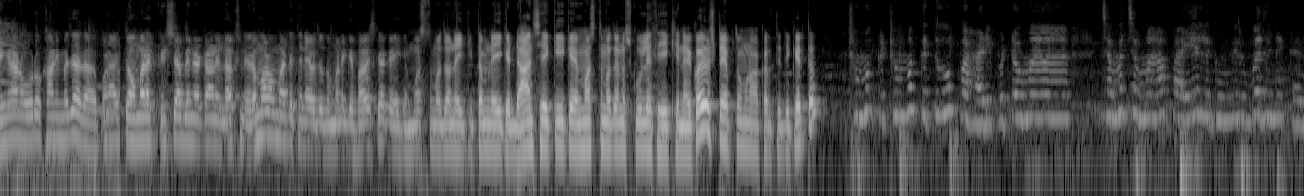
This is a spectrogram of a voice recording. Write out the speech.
રીંગણાનો ઓરો ખાવાની મજા હતા પણ આજ તો અમારા ક્રિશાબેન અટાણે નક્ષને રમાડવા માટે થઈને આવ્યો તો મને કે ભાવેશ કાકા કે મસ્ત મજાનો એક તમને એક ડાન્સ છે કે મસ્ત મજાનો સ્કૂલેથી શીખીને આવ્યો. કયો સ્ટેપ તો હમણાં કરતી હતી? કરતો ઠુમક ઠુમક તું પહાડી પટોમાં. છમ છમા પાયલ ઘુંઘरू બજને કર.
